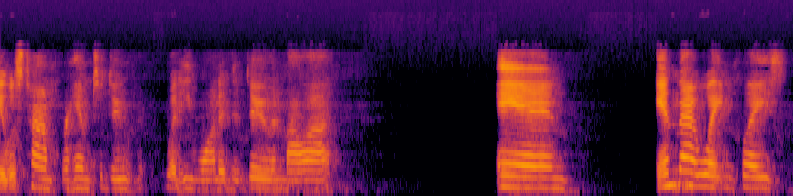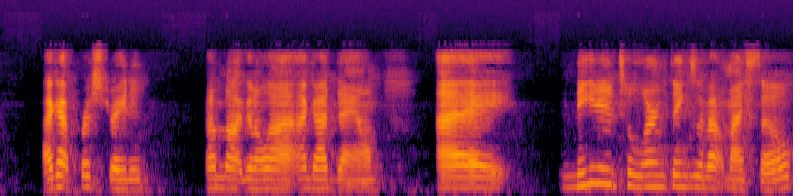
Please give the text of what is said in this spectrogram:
it was time for Him to do what He wanted to do in my life. And in that waiting place, I got frustrated. I'm not going to lie, I got down. I needed to learn things about myself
